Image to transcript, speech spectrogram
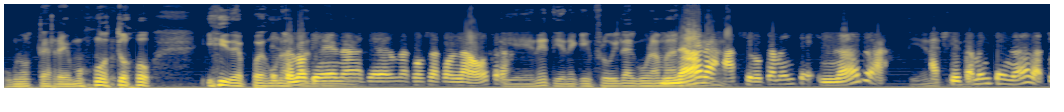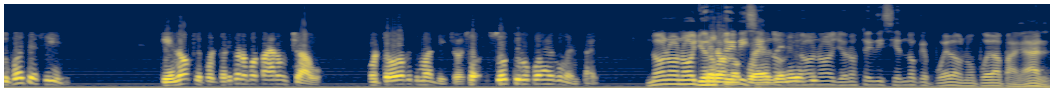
unos terremotos y después una Eso no tiene nada que ver una cosa con la otra. Tiene, tiene que influir de alguna manera. Nada, absolutamente nada. absolutamente nada. Tú puedes decir que no, que Puerto Rico no puede pagar un chavo por todo lo que tú me has dicho. Eso, eso tú lo puedes argumentar. No, no, no, yo no estoy diciendo, no, no, yo no estoy diciendo que pueda o no pueda pagar.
